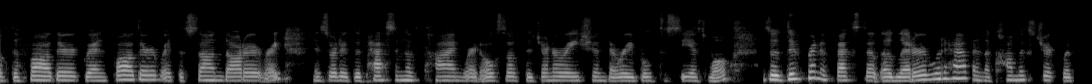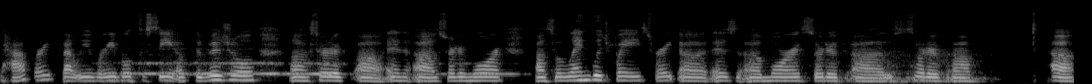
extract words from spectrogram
of the father, grandfather, right? The son, daughter, right? And sort of the passing of time, right? Also of the generation that we're able to see as well. So different effects that a letter would have and a comic strip would have, right? That we were able to see of the visual uh, sort of uh, and uh, sort of more uh, so language based, right? Uh, is uh, more sort of sort of uh,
